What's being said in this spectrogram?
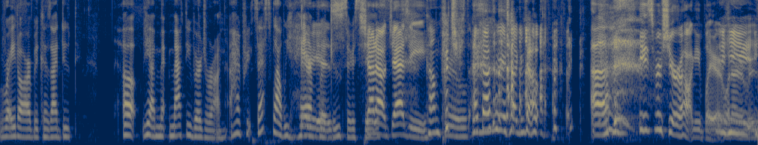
radar because I do. Uh, yeah, Ma- Matthew Bergeron. I appre- that's why we have producers. Shout out Jazzy. Come through. I thought who you were talking about. He's for sure a hockey player. he, he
